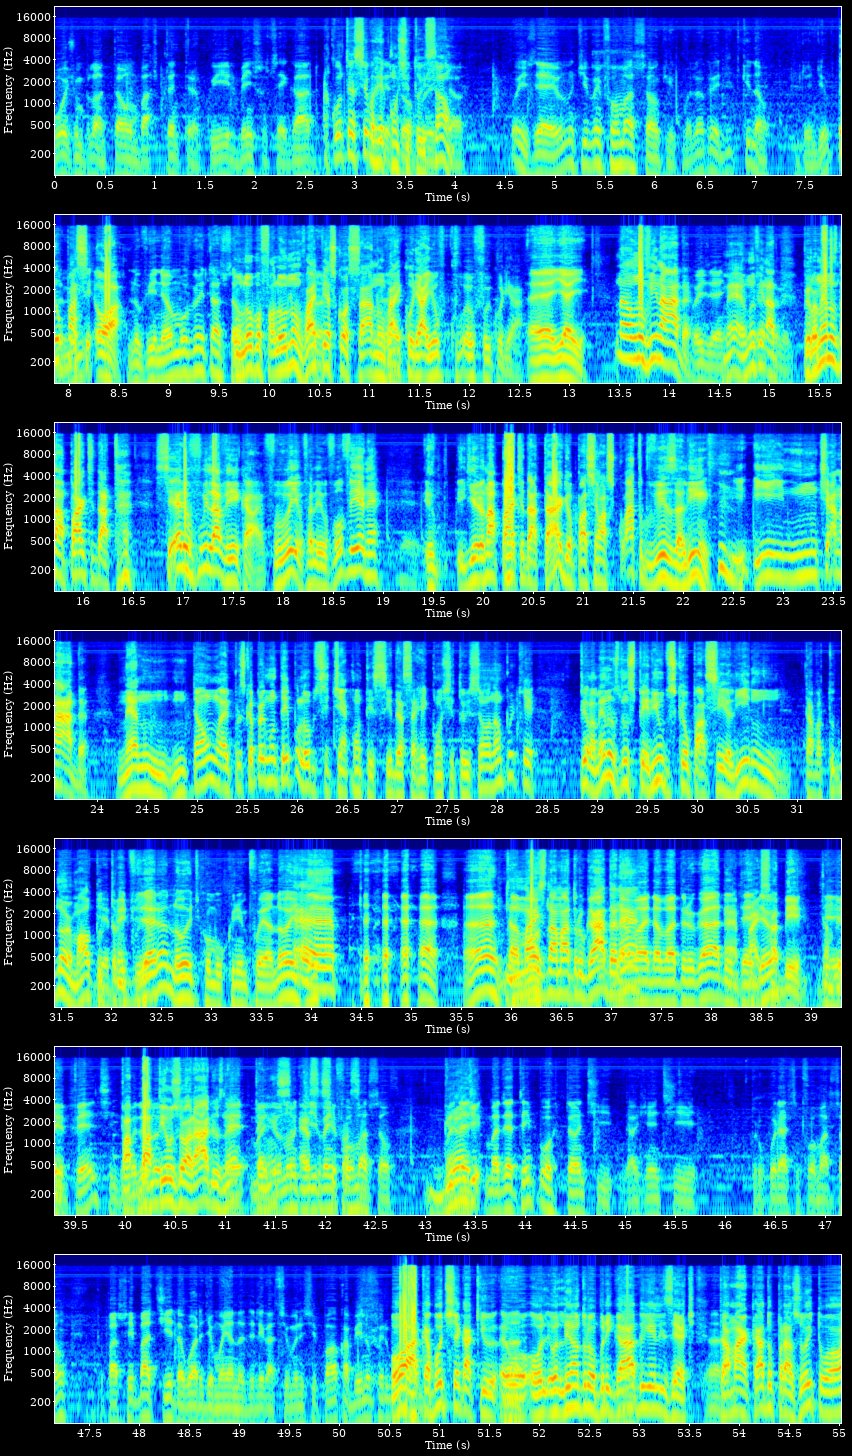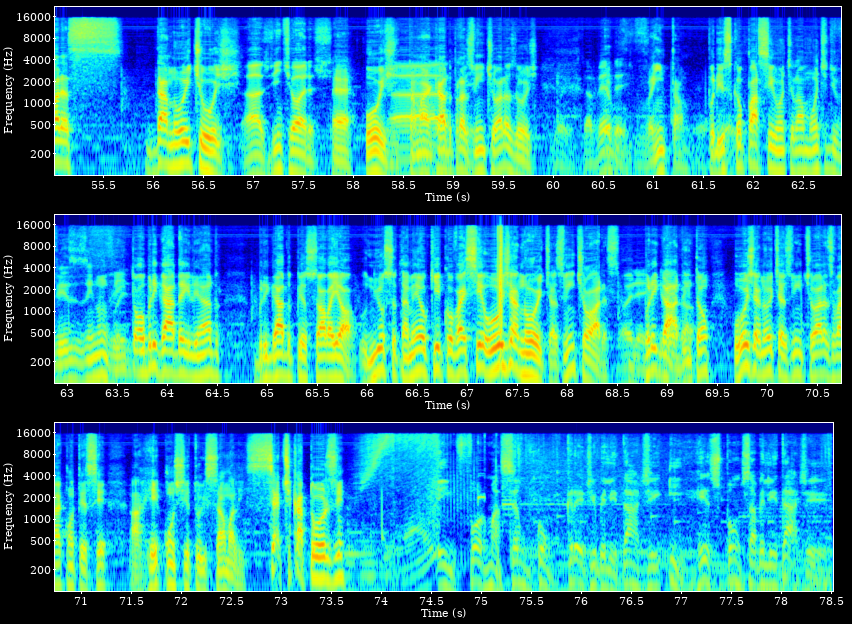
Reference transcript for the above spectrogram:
hoje um plantão bastante tranquilo, bem sossegado. Aconteceu a reconstituição? Pois é, eu não tive a informação, Kiko, mas eu acredito que não. Entendeu? Eu Também passei, ó, Não vi nenhuma movimentação. o Lobo falou, não vai pescoçar, não vai curiar. Eu, eu fui curiar. É, e aí? Não, eu não vi nada. Pois é, Né? Eu não vi nada. Pelo menos na parte da tarde. Sério, eu fui lá ver, cara. Fui, eu falei, eu vou ver, né? É. Eu, e eu, na parte da tarde, eu passei umas quatro vezes ali e, e não tinha nada. Né? Não- então, é por isso que eu perguntei pro Lobo se tinha acontecido essa reconstituição ou não, porque, pelo menos nos períodos que eu passei ali, não, tava tudo normal, De tudo repente tranquilo. fizeram à noite, como o crime foi à noite. né? É, ah, tá mais bom. na madrugada, né? Mais na madrugada, É, vai entendeu? saber De também. repente. Pra mas eu bater não- os horários, né? É, mas eu não essa- essa tive a informação. Grande- Mas, é, mas é até importante a gente procurar essa informação. Eu passei batida agora de manhã na delegacia municipal, acabei não Ó, perguntando. acabou de chegar aqui, o, o- o Leandro, Ah. obrigado e Elisete. Tá marcado para as 8 horas da noite hoje. Às 20 horas. É, hoje. tá Ah, marcado para as sim. 20 horas hoje. Tá vendo aí? Então, por isso que eu passei ontem lá um monte de vezes e não vi. Então, obrigado aí, Leandro. Obrigado, pessoal aí, ó. O Nilson também, o Kiko vai ser hoje à noite, às 20 horas. Aí, obrigado. Então, hoje à noite, às 20 horas, vai acontecer a reconstituição ali. 7h14. Informação com credibilidade e responsabilidade.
